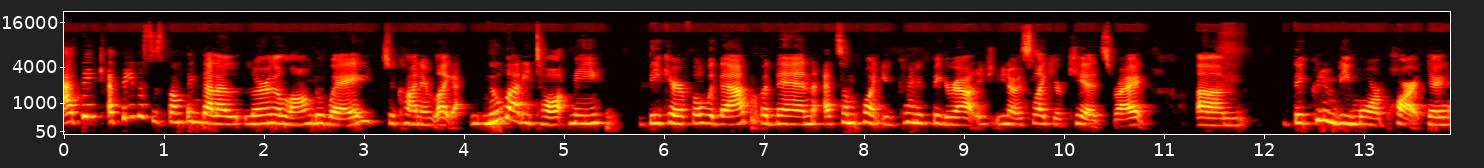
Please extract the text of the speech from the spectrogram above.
I think I think this is something that I learned along the way to kind of like nobody taught me be careful with that. But then at some point you kind of figure out, you know, it's like your kids, right? Um, they couldn't be more apart. They,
